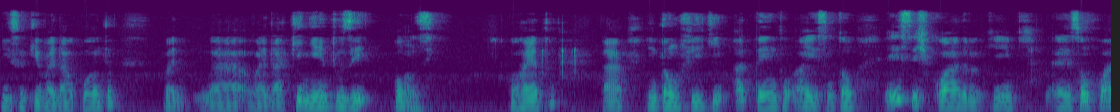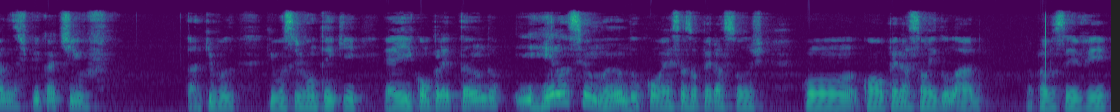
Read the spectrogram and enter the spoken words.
Isso aqui vai dar o quanto? Vai dar, vai dar 511. Correto? Tá? Então fique atento a isso. Então, esses quadros aqui é, são quadros explicativos tá? que, vo que vocês vão ter que é, ir completando e relacionando com essas operações, com, com a operação aí do lado, para você ver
